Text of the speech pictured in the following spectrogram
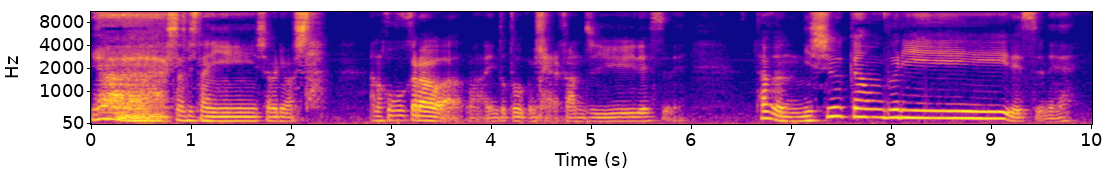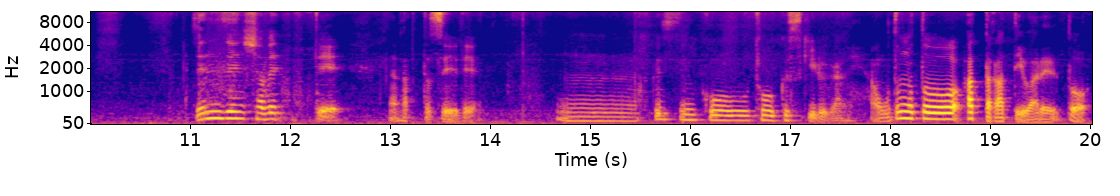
いやー、久々に喋りました。あの、ここからは、まあ、エンドトークみたいな感じですね。多分、2週間ぶりですね。全然喋ってなかったせいで、うーん、確実にこう、トークスキルがね、もともとあったかって言われると、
